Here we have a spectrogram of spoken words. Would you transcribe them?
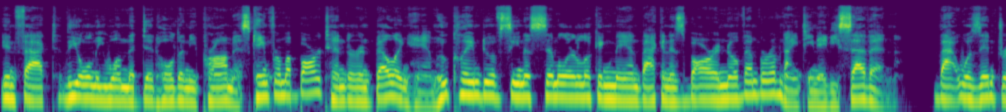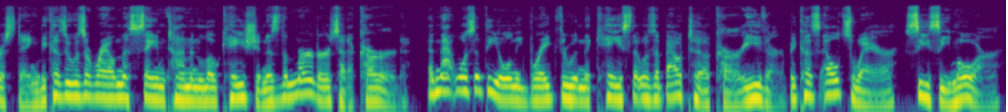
In fact, the only one that did hold any promise came from a bartender in Bellingham who claimed to have seen a similar looking man back in his bar in November of 1987. That was interesting because it was around the same time and location as the murders had occurred. And that wasn't the only breakthrough in the case that was about to occur either, because elsewhere, CeCe Moore,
